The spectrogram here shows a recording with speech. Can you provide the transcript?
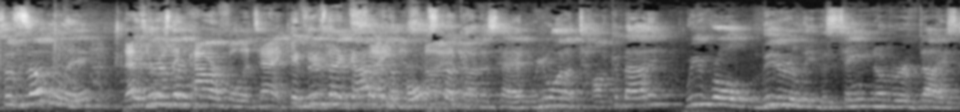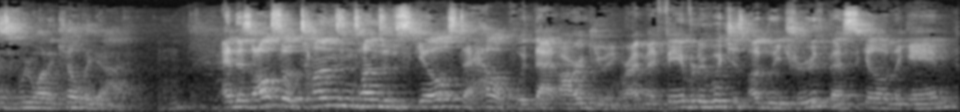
So suddenly, That's if a there's really that, powerful attack. if there's that guy with a bolt stuck on his head, we want to talk about it. We roll literally the same number of dice as we want to kill the guy. Mm-hmm. And there's also tons and tons of skills to help with that arguing, right? My favorite of which is Ugly Truth, best skill in the game.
